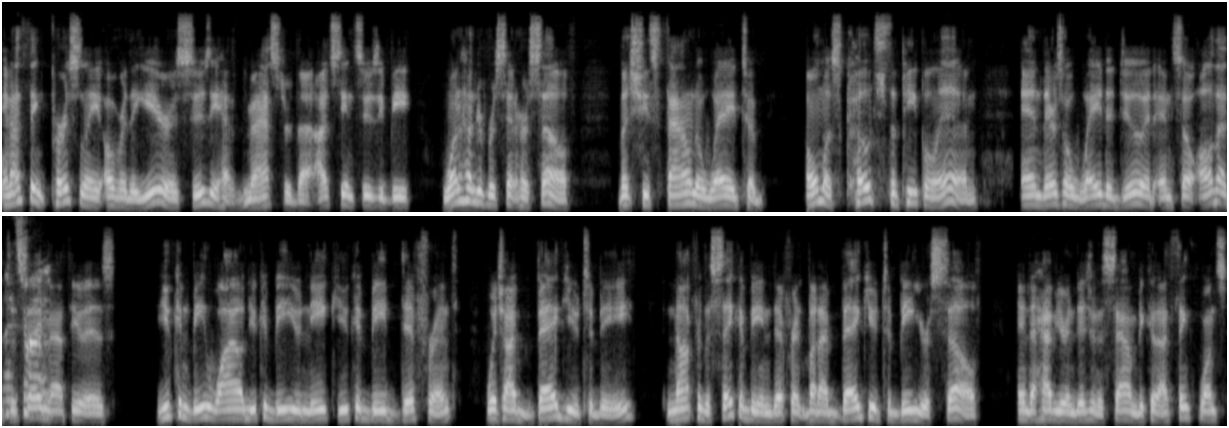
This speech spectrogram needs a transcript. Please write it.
and i think personally over the years susie has mastered that i've seen susie be 100% herself but she's found a way to almost coach the people in and there's a way to do it and so all that That's to say right. matthew is you can be wild you can be unique you can be different which i beg you to be not for the sake of being different but i beg you to be yourself and to have your indigenous sound because i think once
